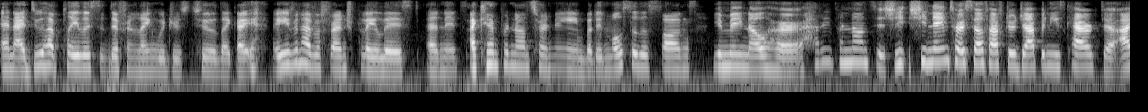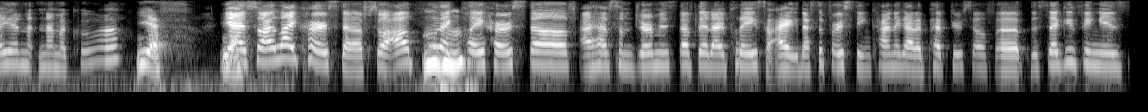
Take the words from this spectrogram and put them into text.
and I do have playlists in different languages too. Like, I, I even have a French playlist, and it's I can't pronounce her name, but in most of the songs you may know her. How do you pronounce it? She she named herself after a Japanese character, Aya Nakamura. Yes. Yeah, so I like her stuff. So I'll pl- like play her stuff. I have some German stuff that I play. So I that's the first thing. Kind of got to pep yourself up. The second thing is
